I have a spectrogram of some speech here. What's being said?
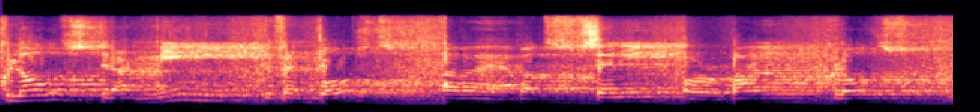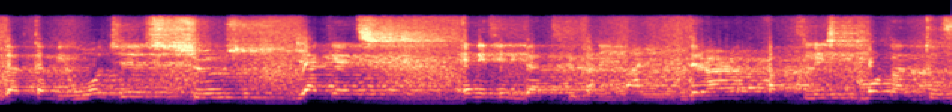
Clothes, there are many different posts uh, about selling or buying clothes that can be watches, shoes, jackets, anything that you can imagine. There are at least more than 2,000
